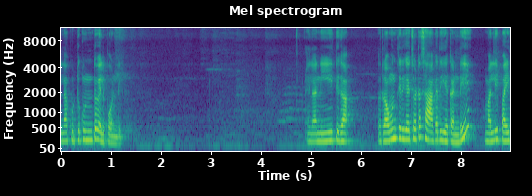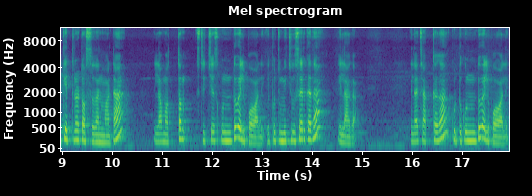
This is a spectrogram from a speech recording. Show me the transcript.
ఇలా కుట్టుకుంటూ వెళ్ళిపోండి. ఇలా నీట్గా రౌండ్ తిరిగే చోట సాగదీయకండి. మళ్ళీ పైకి ఎత్తినట్టు వస్తుంది అనమాట ఇలా మొత్తం స్టిచ్ చేసుకుంటూ వెళ్ళిపోవాలి. ఇప్పుడు మీరు చూసారు కదా? ఇలాగా. ఇలా చక్కగా కుట్టుకుంటూ వెళ్ళిపోవాలి.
